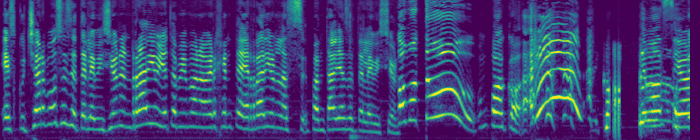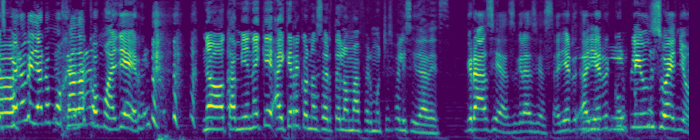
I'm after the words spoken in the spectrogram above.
escuchar voces de televisión en radio, ya también van a ver gente de radio en las pantallas de televisión. ¡Como tú! Un poco. emoción! Espero que ya no mojada como ayer. No, también hay que, hay que reconocértelo, Mafer. Muchas felicidades. Gracias, gracias. Ayer, ayer cumplí un sueño.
